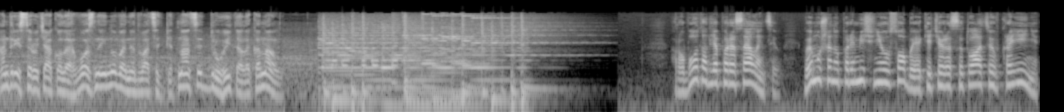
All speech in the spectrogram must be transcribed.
Андрій Сиротяк, Олег Возний. Новини 2015, другий телеканал. Робота для переселенців. Вимушено переміщені особи, які через ситуацію в країні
